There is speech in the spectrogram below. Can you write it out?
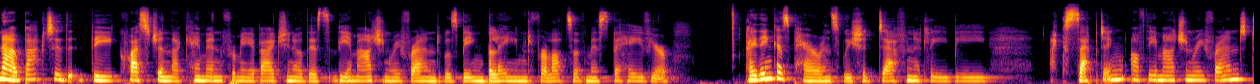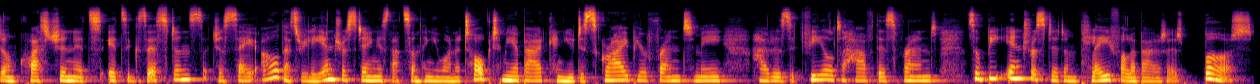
Now, back to the, question that came in for me about, you know, this the imaginary friend was being blamed for lots of misbehavior. I think as parents, we should definitely be accepting of the imaginary friend. Don't question its its existence. Just say, "Oh, that's really interesting. Is that something you want to talk to me about? Can you describe your friend to me? How does it feel to have this friend?" So be interested and playful about it, but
